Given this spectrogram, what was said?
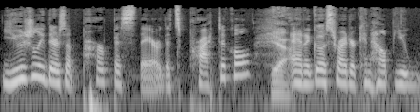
Usually, there's a purpose there that's practical, Yeah. and a ghostwriter can help you,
